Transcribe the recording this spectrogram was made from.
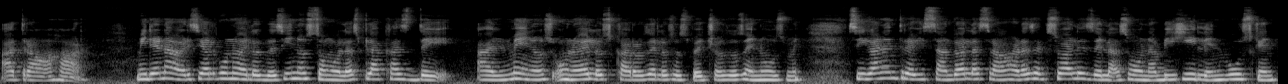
a trabajar. Miren a ver si alguno de los vecinos tomó las placas de al menos uno de los carros de los sospechosos en Usme. Sigan entrevistando a las trabajadoras sexuales de la zona, vigilen, busquen.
